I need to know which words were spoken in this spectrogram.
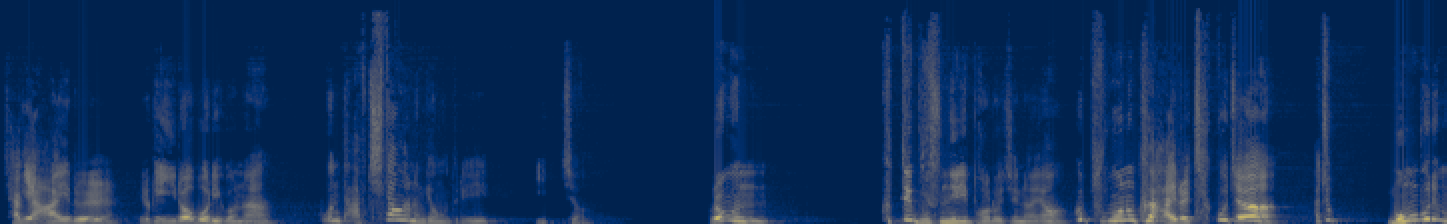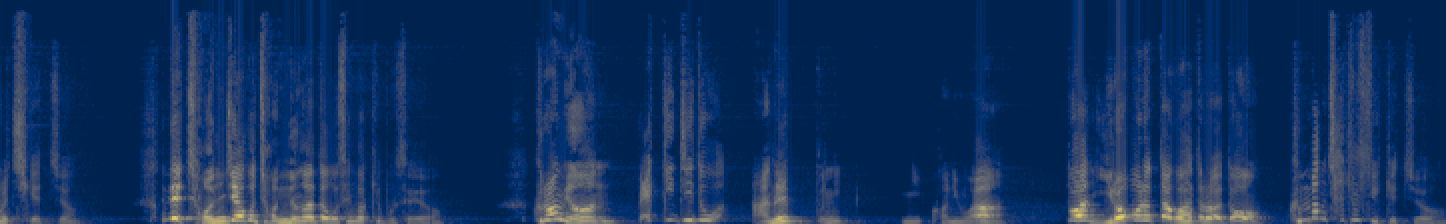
자기 아이를 이렇게 잃어버리거나 혹은 납치당하는 경우들이 있죠. 여러분 그때 무슨 일이 벌어지나요? 그 부모는 그 아이를 찾고자 아주 몸부림을 치겠죠. 근데 전지하고 전능하다고 생각해 보세요. 그러면 뺏기지도 않을 뿐이거니와 또한 잃어버렸다고 하더라도 금방 찾을 수 있겠죠.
